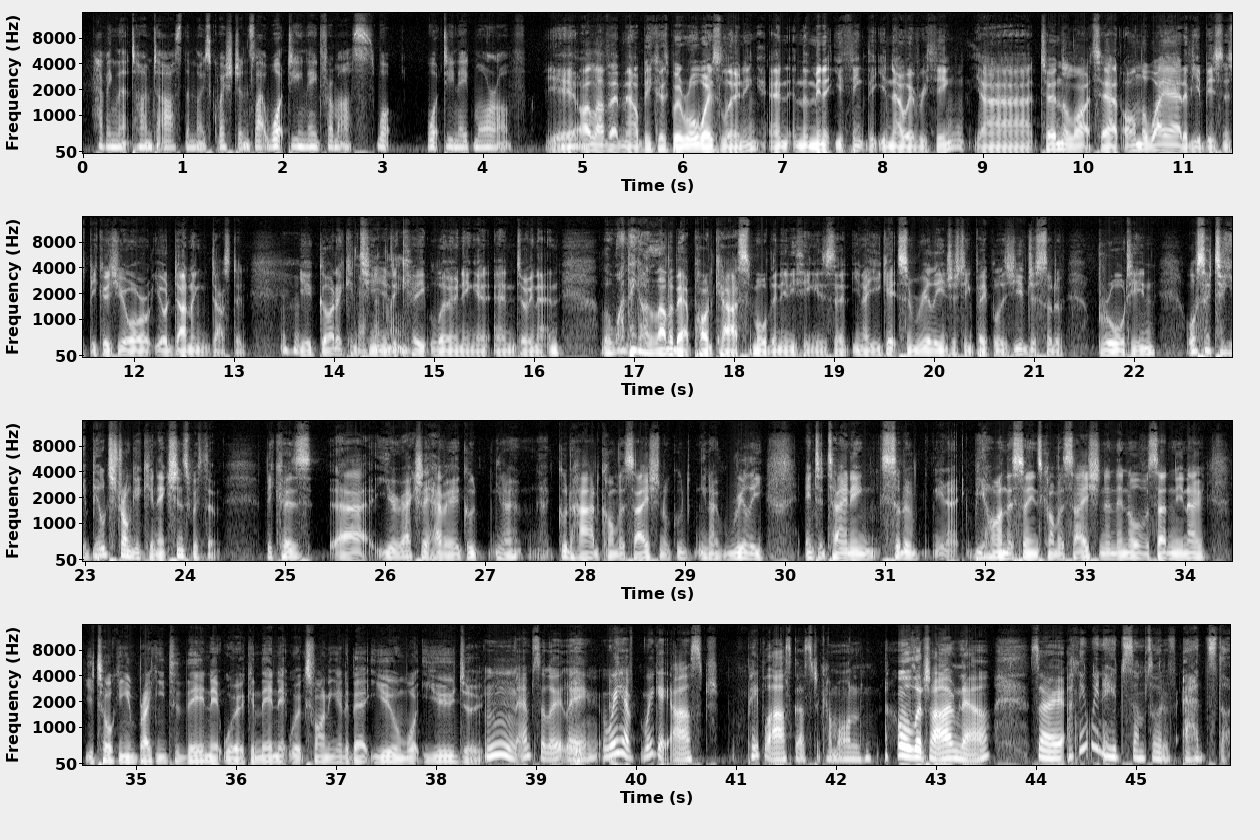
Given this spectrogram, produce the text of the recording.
having that time to ask them those questions like, what do you need from us? What What do you need more of? Yeah, I love that, Mel, because we're always learning. And, and the minute you think that you know everything, uh, turn the lights out on the way out of your business because you're you're done and dusted. You've got to continue to keep learning and, and doing that. And the one thing I love about podcasts more than anything is that you know you get some really interesting people as you've just sort of brought in. Also, too, you build stronger connections with them because uh, you're actually having a good, you know, good hard conversation or good, you know, really entertaining sort of, you know, behind the scenes conversation, and then all of a sudden, you know, you're talking and breaking into their network, and their network's finding out about you and what you do. Mm, absolutely. we have we get asked people ask us to come on all the time now. So I think we need some sort of ads though.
